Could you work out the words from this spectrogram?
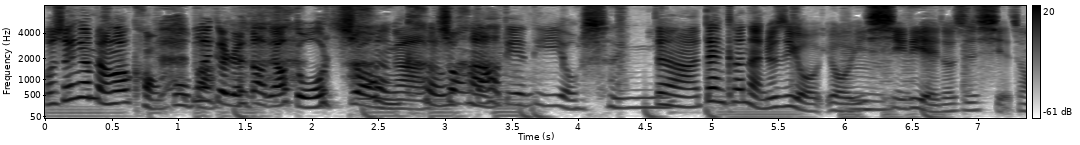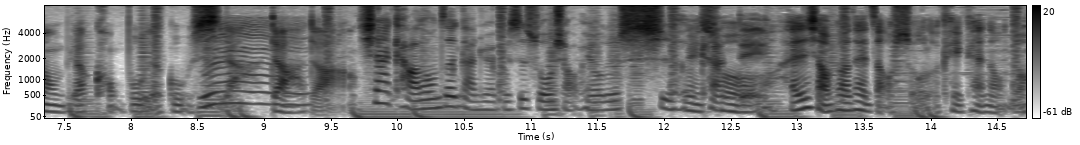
我说应该没有那么恐怖吧？那个人到底要多 重啊？重到电梯有声音？对啊。但柯南就是有有一系列，就是写这种比较恐怖的故事啊，嗯、对啊，对啊。现在卡通真的感觉不是所有小朋友都适合看的，还是小朋友太早熟了，可以看那种东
